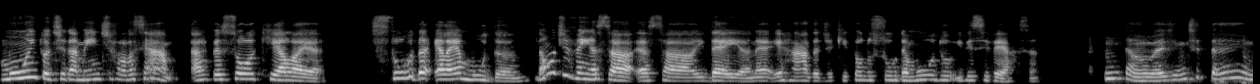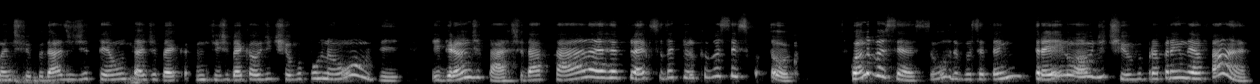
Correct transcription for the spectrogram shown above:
muito antigamente falava assim, ah, a pessoa que ela é surda, ela é muda. De onde vem essa, essa ideia né, errada de que todo surdo é mudo e vice-versa? Então, a gente tem uma dificuldade de ter um feedback, um feedback auditivo por não ouvir. E grande parte da fala é reflexo daquilo que você escutou. Quando você é surdo, você tem um treino auditivo para aprender a falar.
